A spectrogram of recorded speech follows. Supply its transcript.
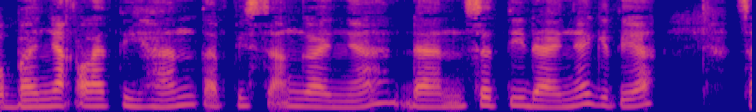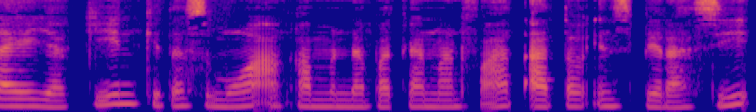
banyak latihan tapi seenggaknya dan setidaknya gitu ya saya yakin kita semua akan mendapatkan manfaat atau inspirasi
